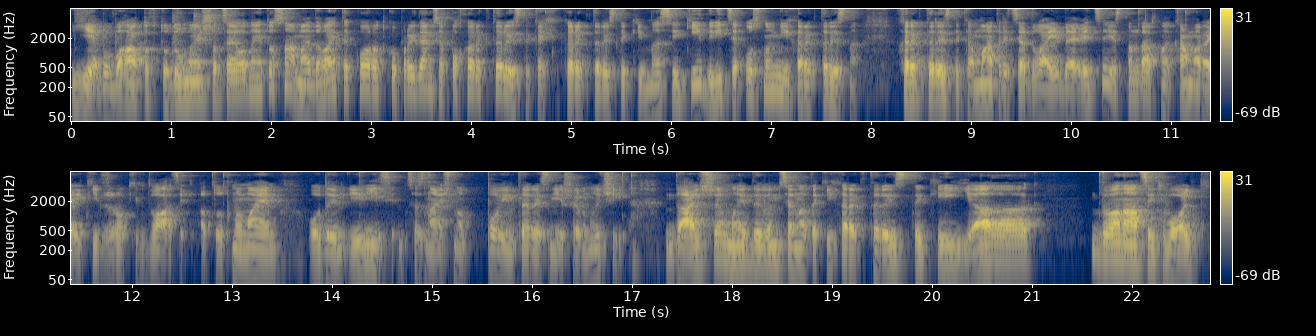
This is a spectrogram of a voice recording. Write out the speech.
є, бо багато хто думає, що це одне і то саме. Давайте коротко пройдемося по характеристиках. Характеристики в нас які. Дивіться, основні характеристики. Характеристика матриця 2,9 це є стандартна камера, якій вже років 20, а тут ми маємо 1,8. Це значно поінтересніше вночі. Далі ми дивимося на такі характеристики, як 12 вольт.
